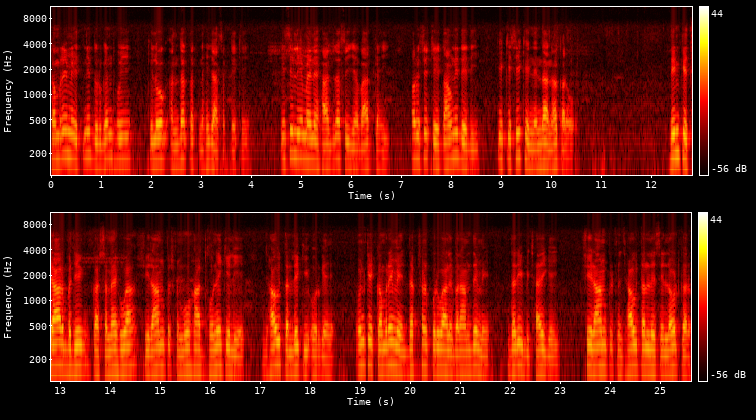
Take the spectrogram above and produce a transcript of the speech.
कमरे में इतनी दुर्गंध हुई कि लोग अंदर तक नहीं जा सकते थे। इसीलिए मैंने हाजरा से यह बात कही और उसे चेतावनी दे दी कि किसी की निंदा न करो। दिन के चार बजे का समय हुआ। श्री रामकृष्ण मुँह हाथ धोने के लिए झाऊ तल्ले की ओर गए। उनके कमरे में दक्षिण पूर्व वाले बरामदे में दरी बिछाई गई। श्री रामकृष्ण झाऊ तल्ले से लौटकर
